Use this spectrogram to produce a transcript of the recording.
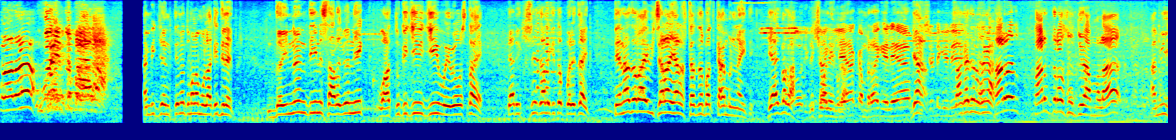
पाला उपायुक्त पाला आम्ही जनतेनं तुम्हाला मुलाखत दिल्यात. दैनंदिन सार्वजनिक वाहतुकीची जी व्यवस्था आहे त्या रिक्षा चालक इथं बरेच आहेत. त्यांना जरा विचारा या रस्त्यासंदर्भात काय म्हणणं आहे ते. हे आहेत बघा रिक्षावाले गेल्या बघा. कमरा गेल्या या patient गेले. सांगा त्यांना सांगा. फार फार त्रास होतोय आम्हाला. आम्ही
